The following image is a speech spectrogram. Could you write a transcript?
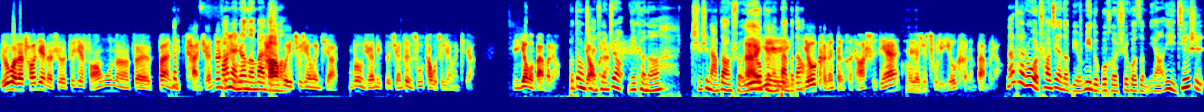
如果在超建的时候，这些房屋呢在办理产权证，房产证能办它会出现问题啊，不动产权证书它会出现问题啊。你要么办不了，不动产权证你可能迟迟拿不到手，也有可能办不到，有可能等很长时间要去处理，有可能办不了。那他如果超建的，比如密度不合适或怎么样，已经是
